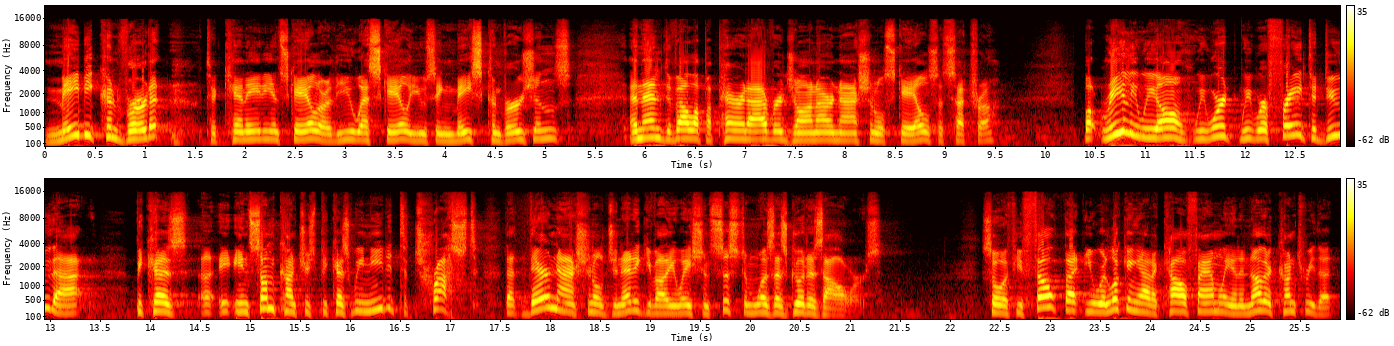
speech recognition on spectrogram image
maybe convert it to Canadian scale or the US scale using MACE conversions, and then develop a parent average on our national scales, etc. But really, we all we weren't we were afraid to do that because uh, in some countries because we needed to trust that their national genetic evaluation system was as good as ours. So if you felt that you were looking at a cow family in another country that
